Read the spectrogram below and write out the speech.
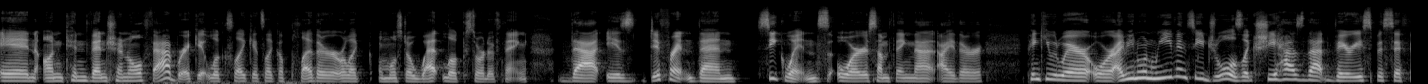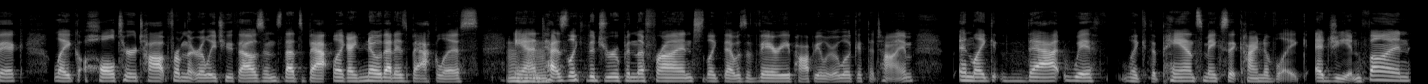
an unconventional fabric. It looks like it's like a pleather or like almost a wet look sort of thing that is different than sequins or something that either Pinky would wear or I mean when we even see Jules like she has that very specific like halter top from the early 2000s that's back like I know that is backless and mm-hmm. has like the droop in the front like that was a very popular look at the time. And like that with like the pants makes it kind of like edgy and fun.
